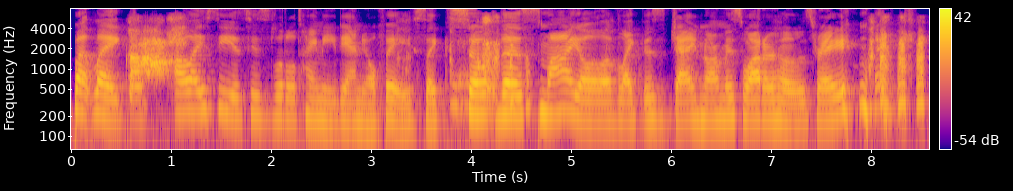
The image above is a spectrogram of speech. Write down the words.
But like all I see is his little tiny Daniel face. Like so the smile of like this ginormous water hose, right? like,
